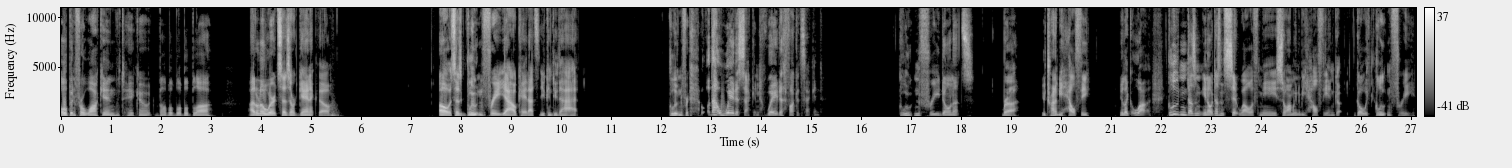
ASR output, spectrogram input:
open for walk in, takeout, blah blah blah blah blah. I don't know where it says organic though. Oh, it says gluten free. Yeah, okay, that's you can do that. Gluten free. Oh, that wait a second. Wait a fucking second. Gluten free donuts? Bruh. You're trying to be healthy. You're like, oh, uh, gluten doesn't, you know, it doesn't sit well with me, so I'm going to be healthy and go go with gluten free.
